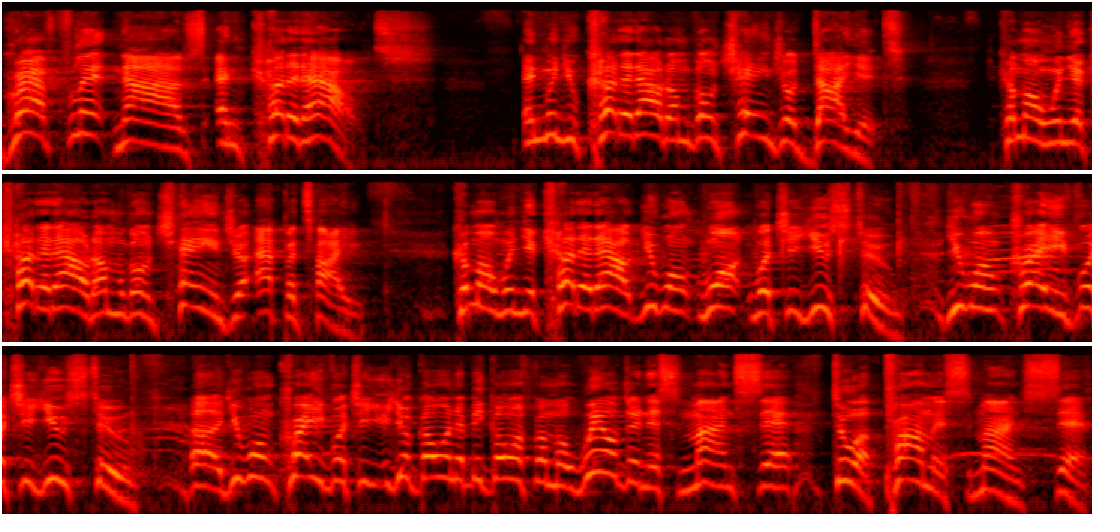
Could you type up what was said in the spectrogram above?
grab flint knives and cut it out. And when you cut it out, I'm going to change your diet. Come on, when you cut it out, I'm going to change your appetite. Come on, when you cut it out, you won't want what you used to. You won't crave what you used to. Uh, you won't crave what you, you're going to be going from a wilderness mindset to a promise mindset.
